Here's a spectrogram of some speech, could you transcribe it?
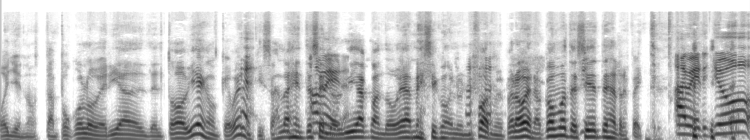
oye, no, tampoco lo vería del, todo bien, aunque bueno, quizás la gente se le olvida cuando ve a Messi con el uniforme, pero bueno, ¿cómo te sientes al respecto? A ver, yo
